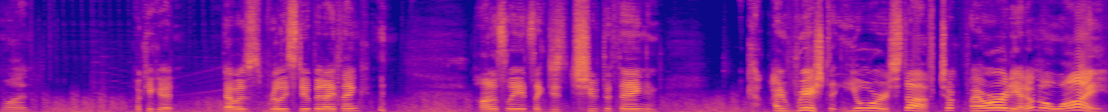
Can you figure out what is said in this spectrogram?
Come on. Okay, good. That was really stupid, I think. Honestly, it's like just shoot the thing and... I wish that your stuff took priority. I don't know why.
